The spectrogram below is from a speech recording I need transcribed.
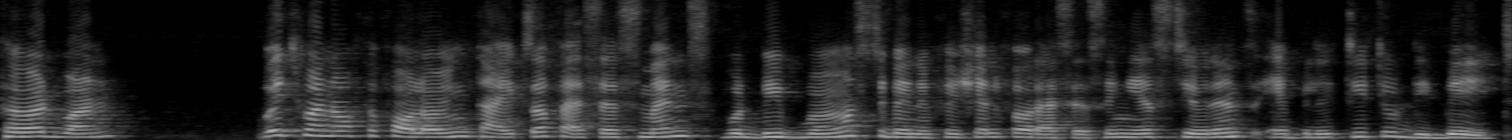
third one which one of the following types of assessments would be most beneficial for assessing a students ability to debate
